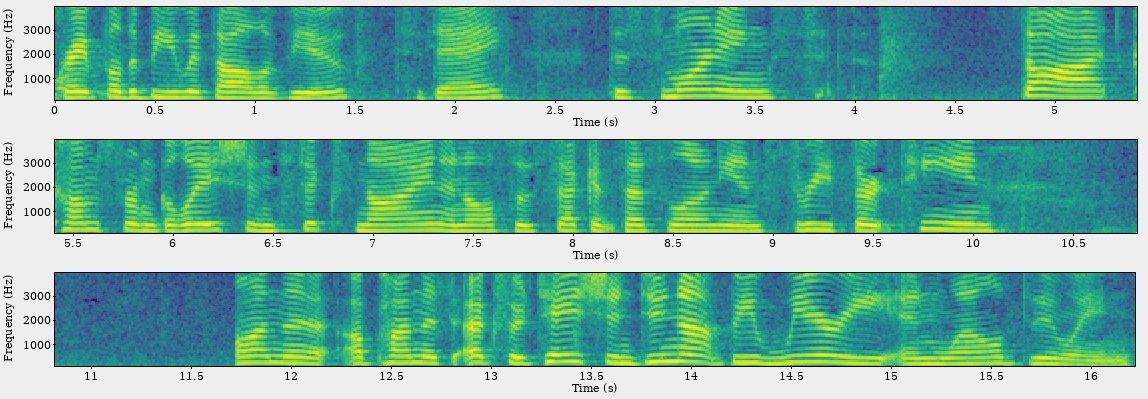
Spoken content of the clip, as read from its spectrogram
Grateful to be with all of you today. This morning's thought comes from Galatians 6 9 and also 2 Thessalonians 3 13. On the, upon this exhortation, do not be weary in well doing.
